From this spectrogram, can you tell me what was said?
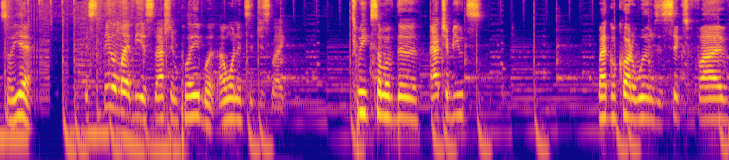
So yeah, it still might be a slashing play, but I wanted to just like tweak some of the attributes. Michael Carter Williams is 6'5.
